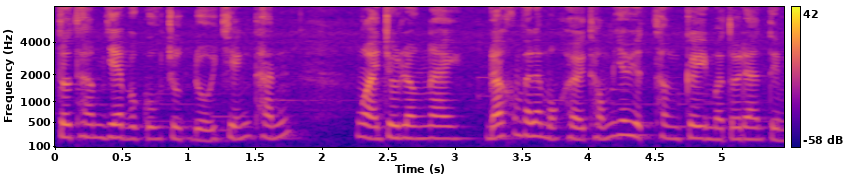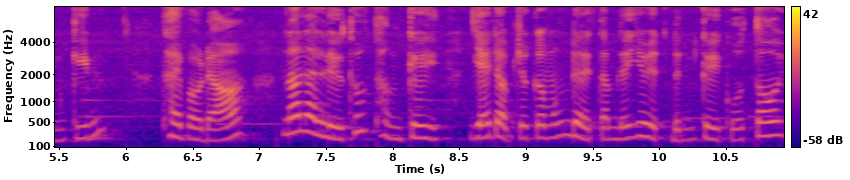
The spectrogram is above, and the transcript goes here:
tôi tham gia vào cuộc trượt đuổi chén thánh. Ngoại trừ lần này, đó không phải là một hệ thống giao dịch thần kỳ mà tôi đang tìm kiếm. Thay vào đó, nó là liều thuốc thần kỳ giải độc cho các vấn đề tâm lý giao dịch định kỳ của tôi.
